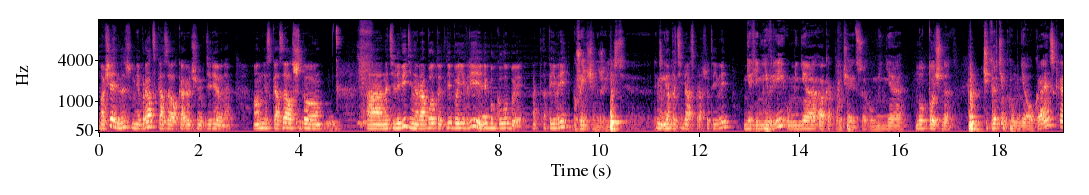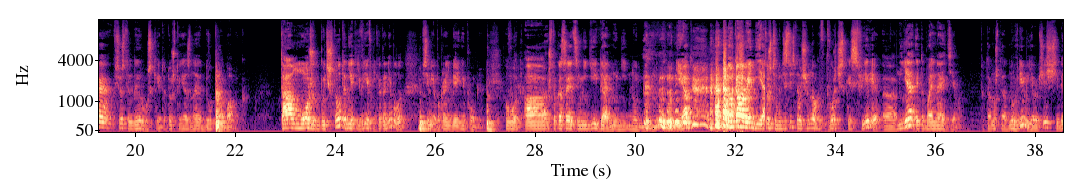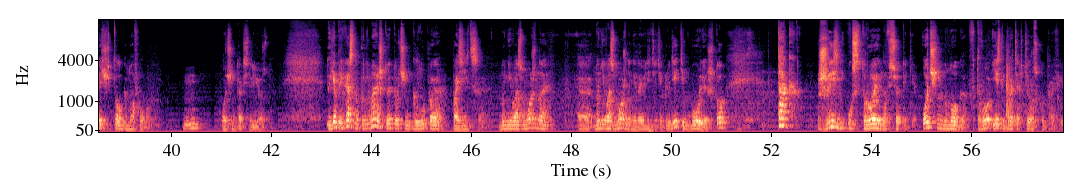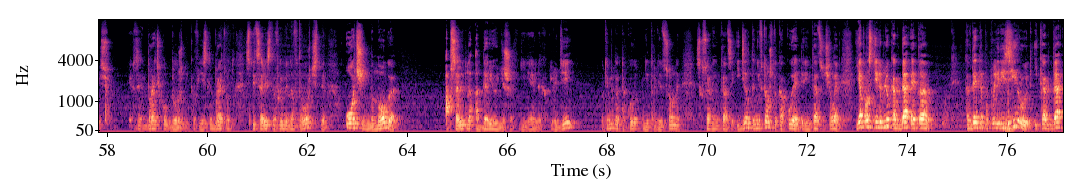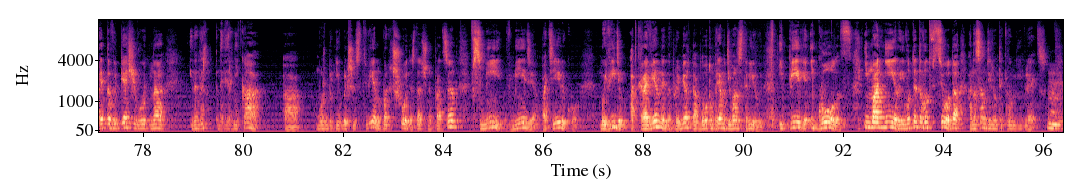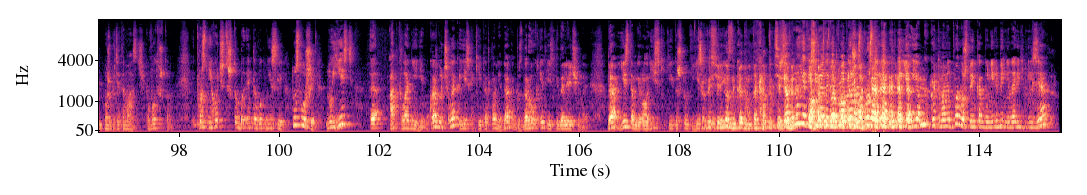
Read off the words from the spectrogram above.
Вообще, знаешь, мне брат сказал, короче, в деревне, он мне сказал, что а, на телевидении работают либо евреи, либо голубые. А, а ты еврей? У женщины же есть. э, Ну, я про тебя спрашиваю, ты еврей? Нет, я не еврей, у меня, а как получается, у меня, ну точно, четвертинка у меня украинская, все остальные русские. Это то, что я знаю до прабабок. Там может быть что-то, нет, евреев никогда не было в семье, по крайней мере, не помню. Вот. А что касается не гей, да, ну, не, ну, ну, нет, ну как бы нет. Слушайте, ну действительно очень много в творческой сфере. А, меня это больная тема, потому что одно время я вообще себя считал гомофобом. Очень так серьезно. Но я прекрасно понимаю, что это очень глупая позиция. Ну невозможно, э, ну невозможно ненавидеть этих людей, тем более, что так жизнь устроена все-таки. Очень много, в тво... если брать актерскую профессию, если брать художников, если брать вот специалистов именно в творчестве, очень много абсолютно одареннейших, гениальных людей, вот именно такой вот нетрадиционной сексуальной ориентации. И дело-то не в том, что какую ориентацию человек. Я просто не люблю, когда это, когда это популяризируют и когда это выпячивают на иногда наверняка, а, может быть не в большинстве, но большой достаточно процент в СМИ, в медиа, по телеку мы видим откровенный, например, там, ну вот он прямо демонстрирует и перья, и голос, и манеры, и вот это вот все, да, а на самом деле он таковым не является. М. Может быть, это масочка, вот что. И Просто не хочется, чтобы это вот несли. Ну, слушай, ну есть э, отклонения. У каждого человека есть какие-то отклонения, да, как бы здоровых нет, есть недолеченные. Да, есть там неврологические какие-то штуки, есть Как ты серьезно к этому так относишься? я, ну нет, я А, серьезно к этому отношусь, просто я, бы, я, я в какой-то момент понял, что их как бы не любить, ненавидеть нельзя.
